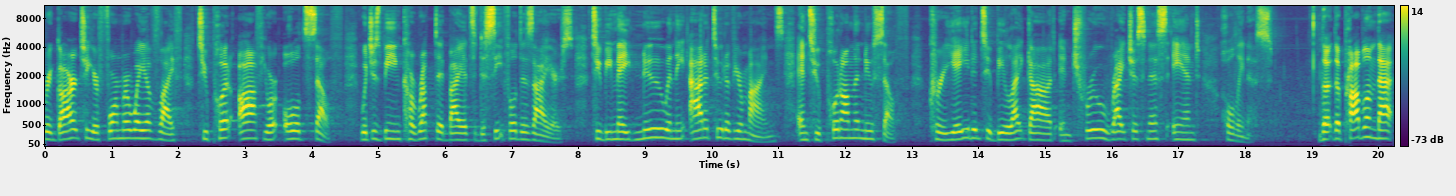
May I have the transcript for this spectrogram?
regard to your former way of life to put off your old self, which is being corrupted by its deceitful desires, to be made new in the attitude of your minds, and to put on the new self, created to be like God in true righteousness and holiness. The, the problem that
